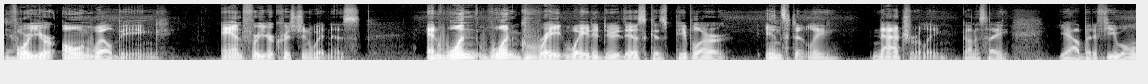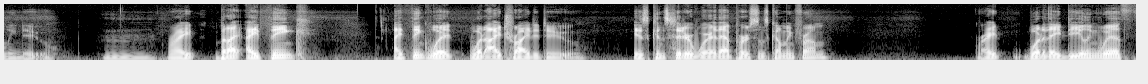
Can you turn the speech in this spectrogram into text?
Yeah. For your own well-being and for your Christian witness. And one one great way to do this cuz people are instantly naturally going to say, "Yeah, but if you only knew." Mm. right? But I, I think I think what what I try to do is consider where that person's coming from. Right? What are they dealing with?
